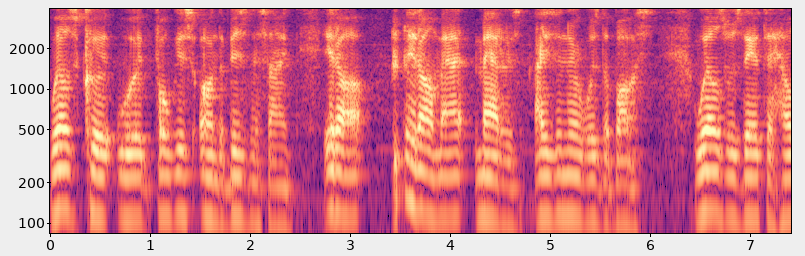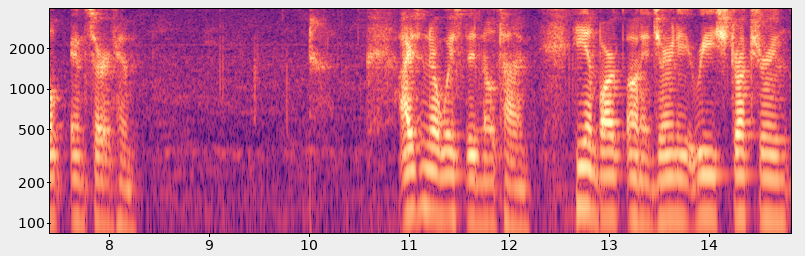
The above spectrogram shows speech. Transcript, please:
Wells could would focus on the business side. It all it all mat- matters. Eisner was the boss. Wells was there to help and serve him. Eisner wasted no time. He embarked on a journey restructuring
